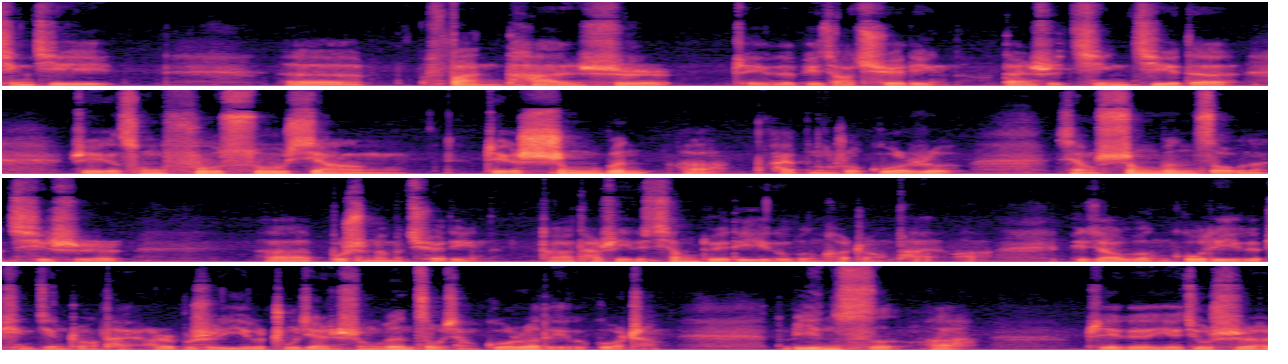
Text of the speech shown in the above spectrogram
经济呃反弹是这个比较确定的，但是经济的这个从复苏向这个升温啊。还不能说过热，向升温走呢，其实，呃，不是那么确定的啊，它是一个相对的一个温和状态啊，比较稳固的一个平静状态，而不是一个逐渐升温走向过热的一个过程。那么因此啊，这个也就是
